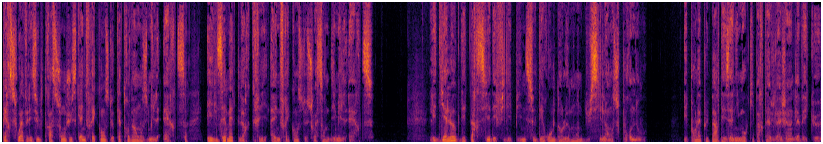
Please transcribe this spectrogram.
perçoivent les ultrasons jusqu'à une fréquence de 91 000 Hz et ils émettent leurs cris à une fréquence de 70 000 Hz. Les dialogues des tarsiers des Philippines se déroulent dans le monde du silence pour nous et pour la plupart des animaux qui partagent la jungle avec eux.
